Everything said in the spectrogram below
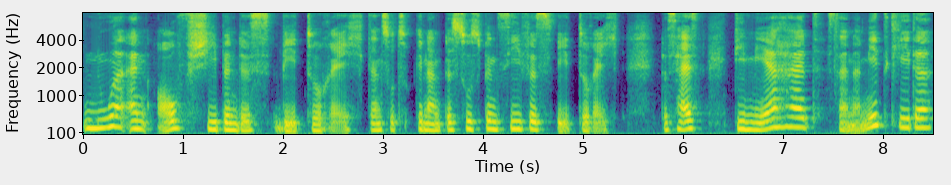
nur ein aufschiebendes Vetorecht, ein sogenanntes suspensives Vetorecht. Das heißt, die Mehrheit seiner Mitglieder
